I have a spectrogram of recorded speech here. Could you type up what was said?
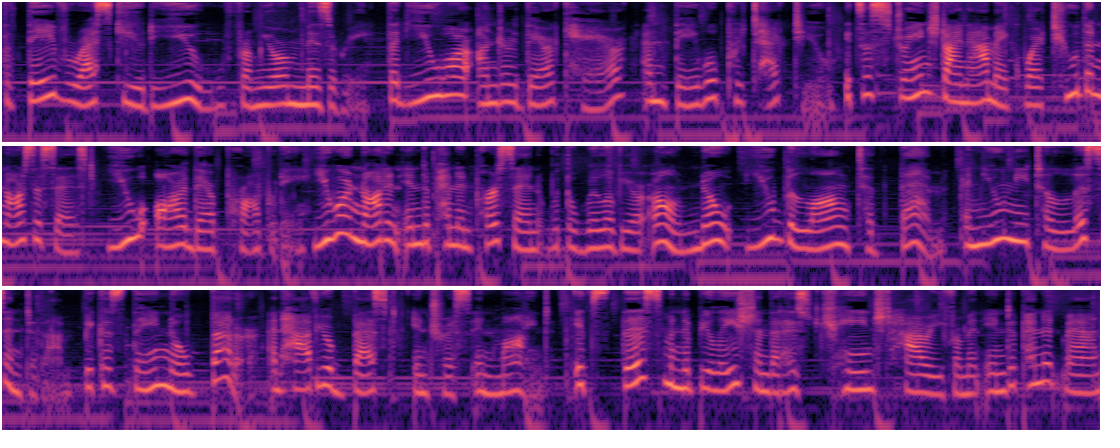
that they've rescued you from your misery that you are under their care and they will protect you. It's a strange dynamic where to the narcissist, you are their property. You are not an independent person with a will of your own. No, you belong to them and you need to listen to them because they know better and have your best interests in mind. It's this manipulation that has changed Harry from an independent man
